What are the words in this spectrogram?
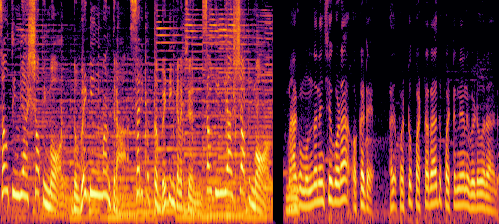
South India shopping mall the wedding Mantra సరికొత్త wedding collection South India shopping mall నాకు ముందు నుంచి కూడా ఒక్కటే. అది పట్టు పట్టరాదు పట్టు నేను విడువరాదు.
